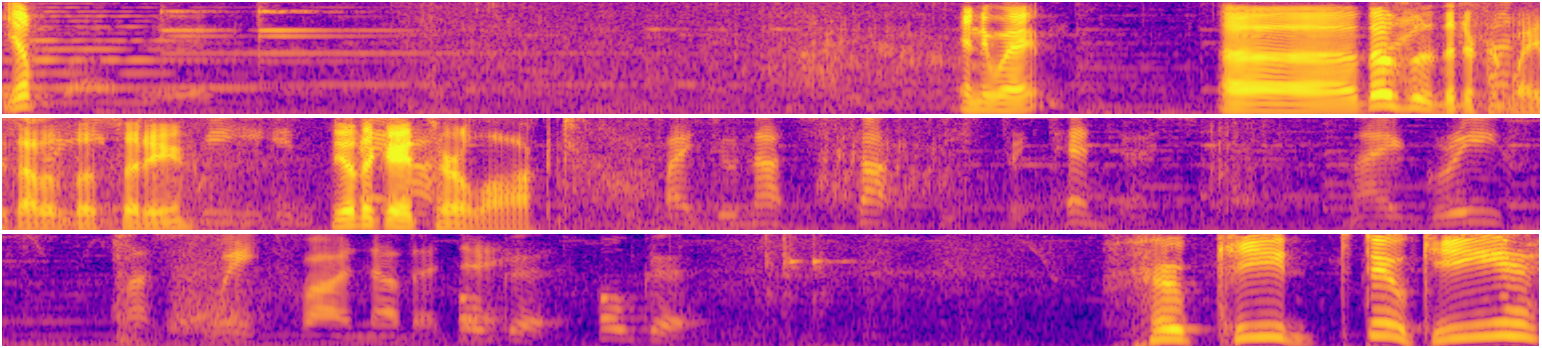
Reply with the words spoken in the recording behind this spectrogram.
Yep, Anyway, uh, those are the different ways out of the city. The other gates are locked. I do not stop these pretenders, my grief must wait for another day. Okay, okay. Okie dokie.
